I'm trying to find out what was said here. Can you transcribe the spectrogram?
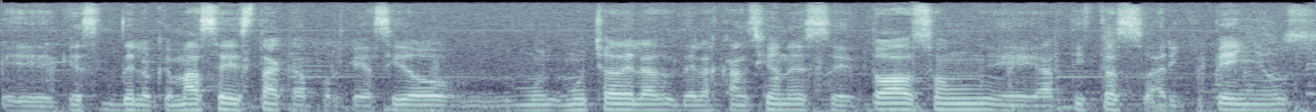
eh, que es de lo que más se destaca, porque ha sido mu- muchas de, las de las canciones, eh, todas son eh, artistas arequipeños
